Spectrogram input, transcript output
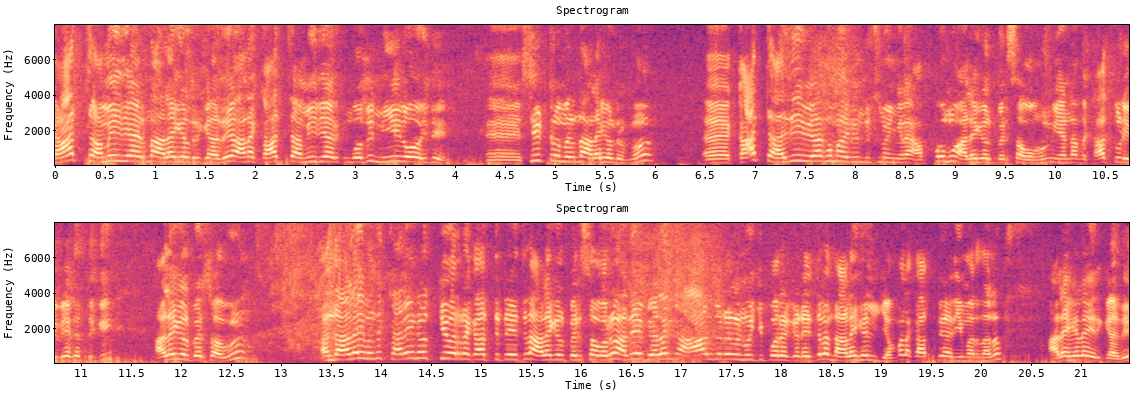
காற்று அமைதியாக இருந்தால் அலைகள் இருக்காது. ஆனால் காற்று அமைதியாக இருக்கும்போது நீரோ இது சீற்றம் இருந்தால் அலைகள் இருக்கும். காற்று அதி வேகமாக இருந்துச்சுன்னு வைங்களேன் அப்பவும் அலைகள் பெருசாகும். ஏன்னா அந்த காற்றுடைய வேகத்துக்கு அலைகள் பெருசாகும். அந்த அலை வந்து கரை நோக்கி வர்ற காற்று டயத்தில் அலைகள் பெருசாக வரும். அதே விலங்கு ஆழ்கடலை நோக்கி போகிற டயத்தில் அந்த அலைகள் எவ்வளோ காற்று அதிகமாக இருந்தாலும் அலைகளே இருக்காது.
